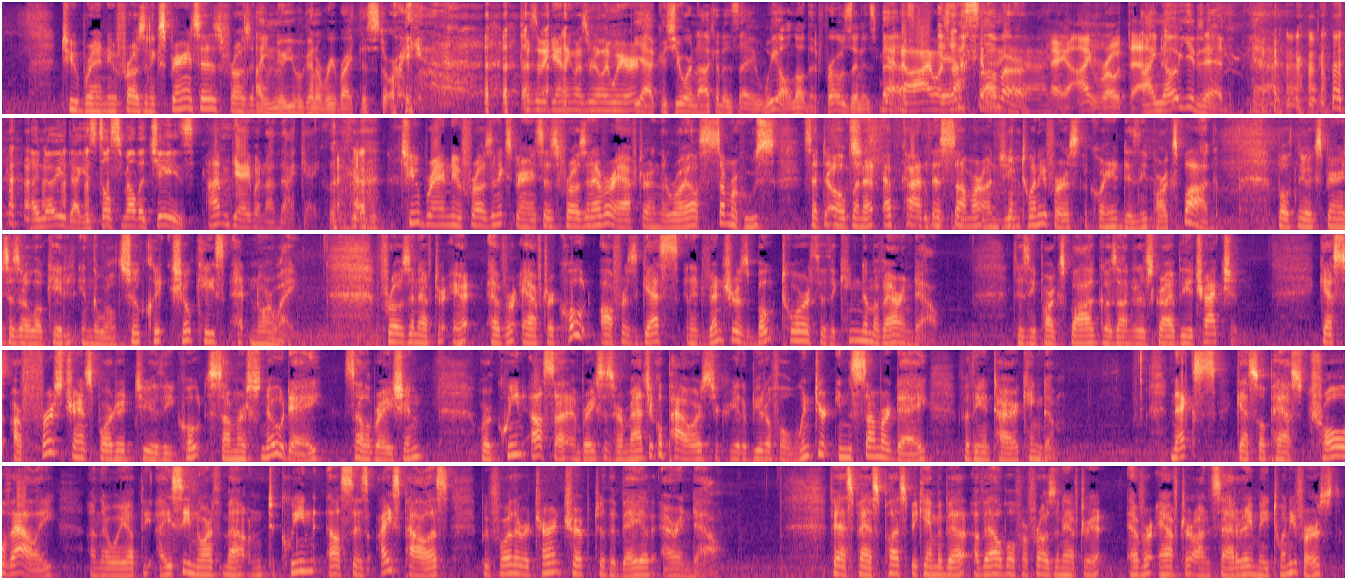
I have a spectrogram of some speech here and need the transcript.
two brand new frozen experiences frozen I knew you were going to rewrite this story. because the beginning was really weird. Yeah, because you were not going to say, we all know that Frozen is best. Yeah, no, I was in not gonna- summer. yeah, Hey, I wrote that. I know you did. yeah. I know you did. I can still smell the cheese. I'm gay, but not that gay. Two brand new Frozen experiences, Frozen Ever After and the Royal Summer House, set to open at Epcot this summer on June 21st, according to Disney Parks blog. Both new experiences are located in the World Showca- Showcase at Norway. Frozen After Ever After quote offers guests an adventurous boat tour through the kingdom of Arendelle. Disney Parks blog goes on to describe the attraction. Guests are first transported to the quote summer snow day celebration, where Queen Elsa embraces her magical powers to create a beautiful winter in summer day for the entire kingdom. Next, guests will pass Troll Valley on their way up the icy North Mountain to Queen Elsa's Ice Palace before the return trip to the Bay of Arendelle. FastPass Plus became ab- available for Frozen After Ever After on Saturday, May 21st.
